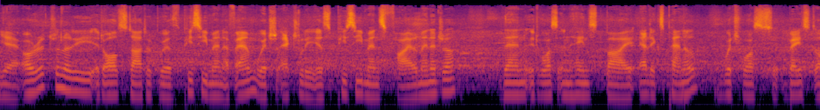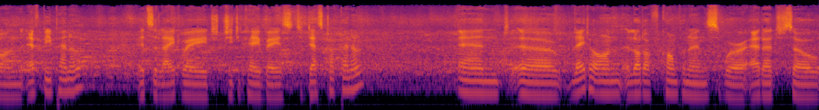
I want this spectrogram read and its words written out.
Yeah, originally it all started with PCman FM, which actually is PCman's file manager. Then it was enhanced by LXPanel, which was based on FB Panel. It's a lightweight GTK based desktop panel. And uh, later on, a lot of components were added so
